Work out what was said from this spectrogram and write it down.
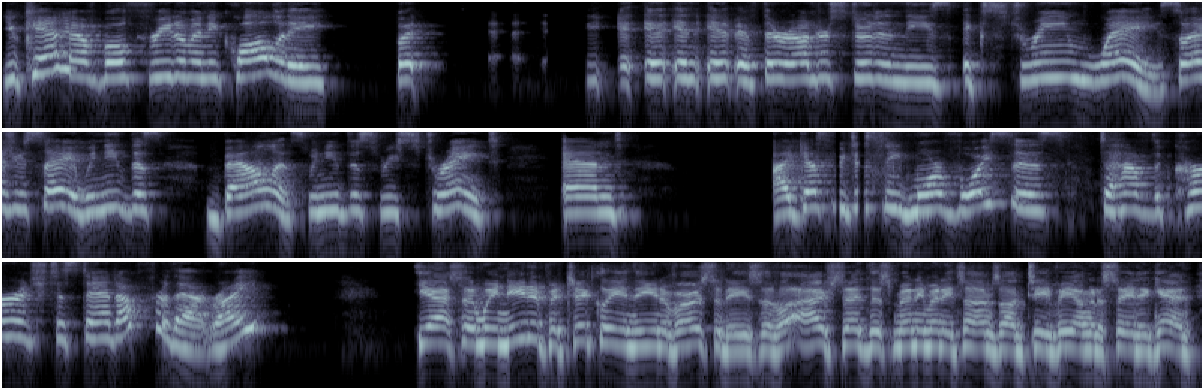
you can't have both freedom and equality but in, in, in, if they're understood in these extreme ways so as you say we need this balance we need this restraint and I guess we just need more voices to have the courage to stand up for that, right? Yes, and we need it particularly in the universities. I've said this many, many times on TV. I'm going to say it again.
